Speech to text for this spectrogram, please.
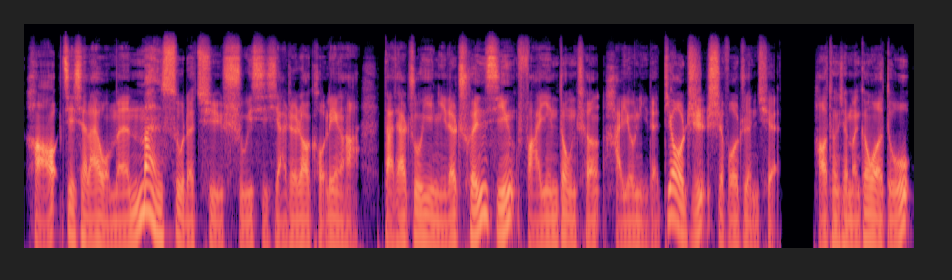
好，接下来我们慢速的去熟悉一下这绕口令哈。大家注意你的唇形、发音动程，还有你的调值是否准确。好，同学们跟我读。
